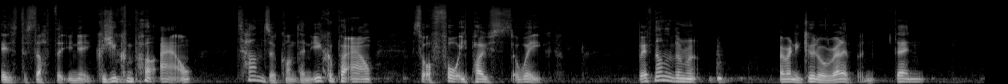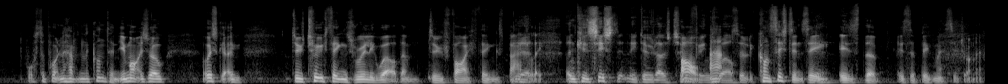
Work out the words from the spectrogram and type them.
is the stuff that you need because you can put out tons of content. You could put out sort of forty posts a week, but if none of them are, are any good or relevant, then what's the point in having the content? You might as well always go do two things really well, then do five things badly. Yeah. And consistently do those two oh, things absolutely. well. Absolutely. Consistency is the is the big message on it.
